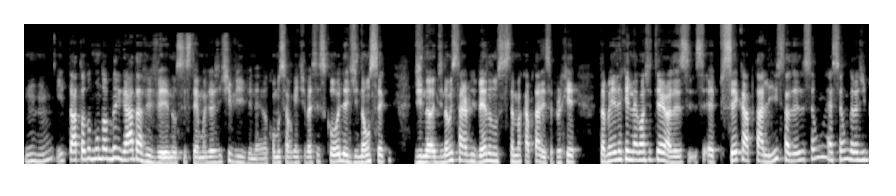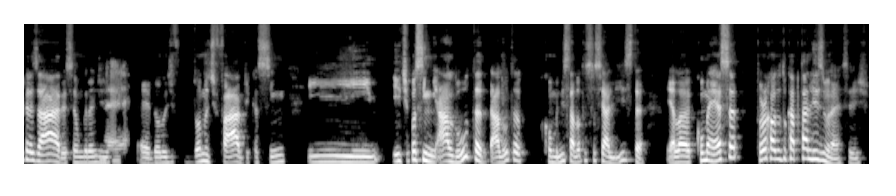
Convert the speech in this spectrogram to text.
Uhum. E tá todo mundo obrigado a viver no sistema onde a gente vive, né? Como se alguém tivesse escolha de não ser, de não, de não estar vivendo no sistema capitalista, porque também é aquele negócio de ter, às vezes, é, ser capitalista, às vezes é ser um, é ser um grande empresário, é ser um grande é. É, dono, de, dono de fábrica, assim, e, e tipo assim, a luta, a luta comunista, a luta socialista, ela começa por causa do capitalismo, né? Se a gente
